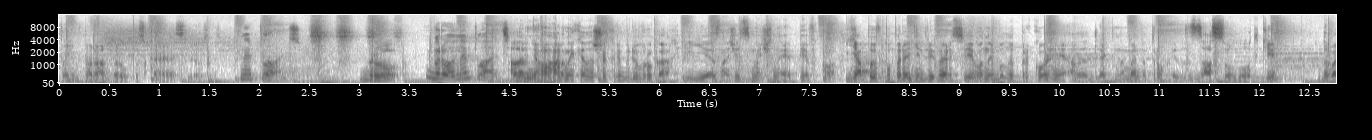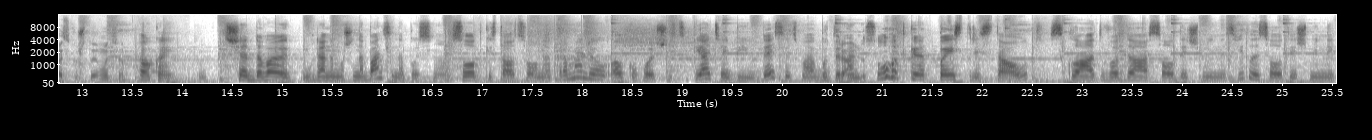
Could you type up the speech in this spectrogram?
по імператору пускає сльози. Не плач. Бро. Бро, не плач. Але в нього гарний келишок ребрю в руках і є, значить, смачне півко. Я пив попередні дві версії, вони були прикольні, але для на мене трохи засолодкі. Давай скуштуємо цю. Окей. Ще давай глянемо, що на банці написано. Солодкий стаут солоною карамелю, алкоголь 6,5, IBU 10, має бути реально солодке. Пейстрі стаут, склад, вода, солод ячмінний світлий, солод ячмінний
